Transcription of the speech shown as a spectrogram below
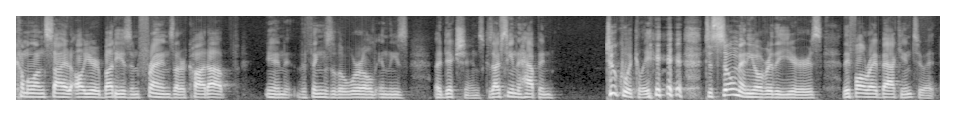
come alongside all your buddies and friends that are caught up in the things of the world in these addictions. Because I've seen it happen too quickly to so many over the years, they fall right back into it.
